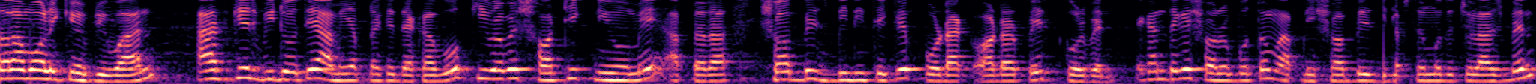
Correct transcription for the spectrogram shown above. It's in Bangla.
সালামু আলাইকুম এভরিওয়ান আজকের ভিডিওতে আমি আপনাকে দেখাবো কীভাবে সঠিক নিয়মে আপনারা সব বেস বিডি থেকে প্রোডাক্ট অর্ডার প্লেস করবেন। এখান থেকে সর্বপ্রথম আপনি সব বেস বিডি অ্যাপসের মধ্যে চলে আসবেন।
